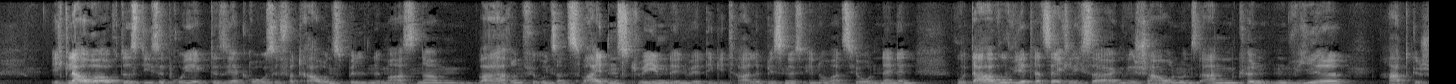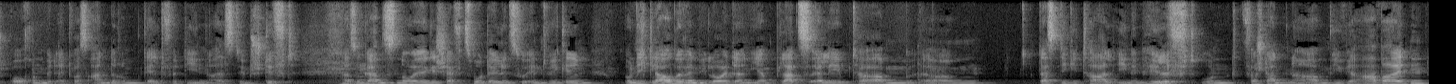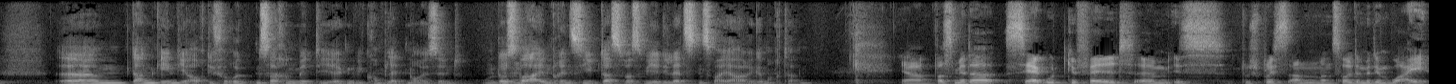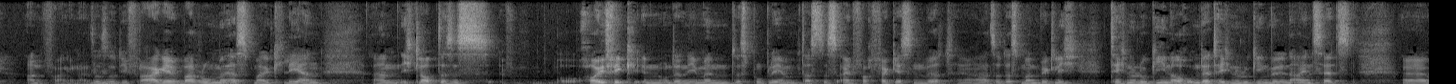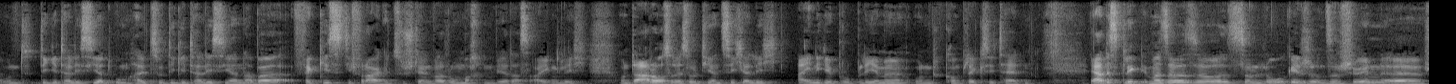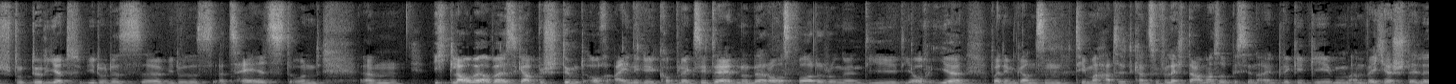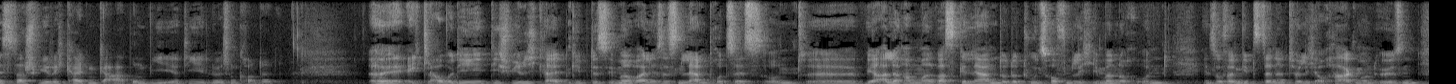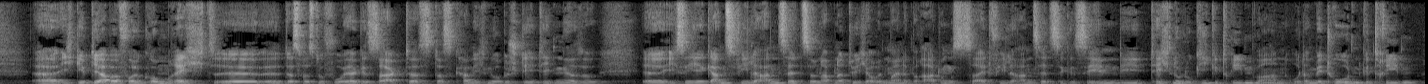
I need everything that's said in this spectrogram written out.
Ich glaube auch, dass diese Projekte sehr große vertrauensbildende Maßnahmen waren für unseren zweiten Stream, den wir digitale Business Innovation nennen. Wo, da, wo wir tatsächlich sagen, wir schauen uns an, könnten wir, hart gesprochen, mit etwas anderem Geld verdienen als dem Stift. Also ganz neue Geschäftsmodelle zu entwickeln. Und ich glaube, wenn die Leute an ihrem Platz erlebt haben, ähm, dass digital ihnen hilft und verstanden haben, wie wir arbeiten, ähm, dann gehen die auch die verrückten Sachen mit, die irgendwie komplett neu sind. Und das mhm. war im Prinzip das, was wir die letzten zwei Jahre gemacht haben. Ja, was mir da sehr gut gefällt, ähm, ist, du sprichst an, man sollte mit dem Why anfangen. Also mhm. so die Frage, warum erstmal klären. Ähm, ich glaube, das ist häufig in Unternehmen das Problem, dass das einfach vergessen wird. Ja? Also dass man wirklich Technologien auch um der Technologien willen einsetzt äh, und digitalisiert, um halt zu digitalisieren, aber vergisst die Frage zu stellen, warum machen wir das eigentlich? Und daraus resultieren sicherlich einige Probleme und Komplexitäten. Ja, das klingt immer so, so, so logisch und so schön äh, strukturiert, wie du das, äh, wie du das erzählst. Und ähm, ich glaube aber, es gab bestimmt auch einige Komplexitäten und Herausforderungen, die, die auch ihr bei dem ganzen Thema hattet. Kannst du vielleicht da mal so ein bisschen Einblicke geben, an welcher Stelle es da Schwierigkeiten gab und wie ihr die lösen konntet? Äh, ich glaube, die, die Schwierigkeiten gibt es immer, weil es ist ein Lernprozess und äh, wir alle haben mal was gelernt oder tun es hoffentlich immer noch und insofern gibt es da natürlich auch Haken und Ösen. Äh, ich gebe dir aber vollkommen recht, äh, das, was du vorher gesagt hast, das kann ich nur bestätigen. Also äh, ich sehe ganz viele Ansätze und habe natürlich auch in meiner Beratungszeit viele Ansätze gesehen, die technologiegetrieben waren oder methodengetrieben. Ähm,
